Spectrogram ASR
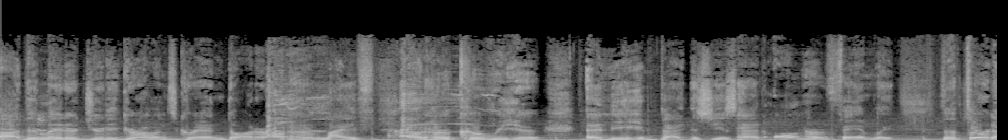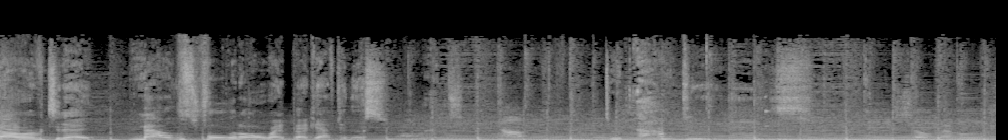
Uh, then later, Judy Garland's granddaughter on her life, on her career, and the impact that she has had on her family. The third hour of today, mouths full and all, right back after this. Dude, do this. So good.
